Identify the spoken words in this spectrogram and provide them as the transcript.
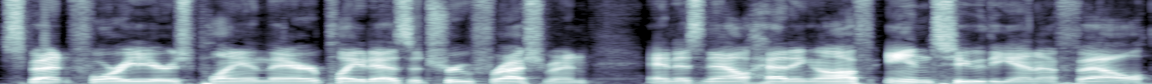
spent four years playing there, played as a true freshman, and is now heading off into the NFL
